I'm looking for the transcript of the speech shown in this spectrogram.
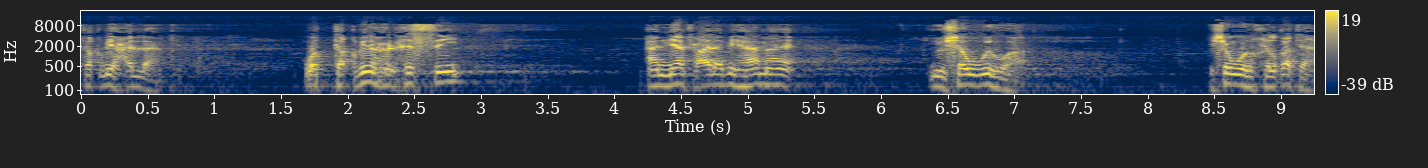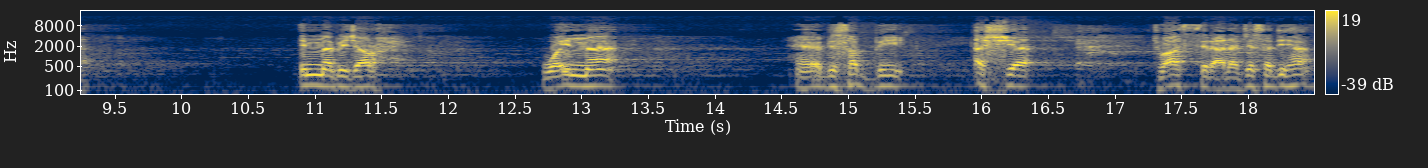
تقبيحا لها. والتقبيح الحسي أن يفعل بها ما يشوهها. يشوه خلقتها. إما بجرح وإما بصب أشياء تؤثر على جسدها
